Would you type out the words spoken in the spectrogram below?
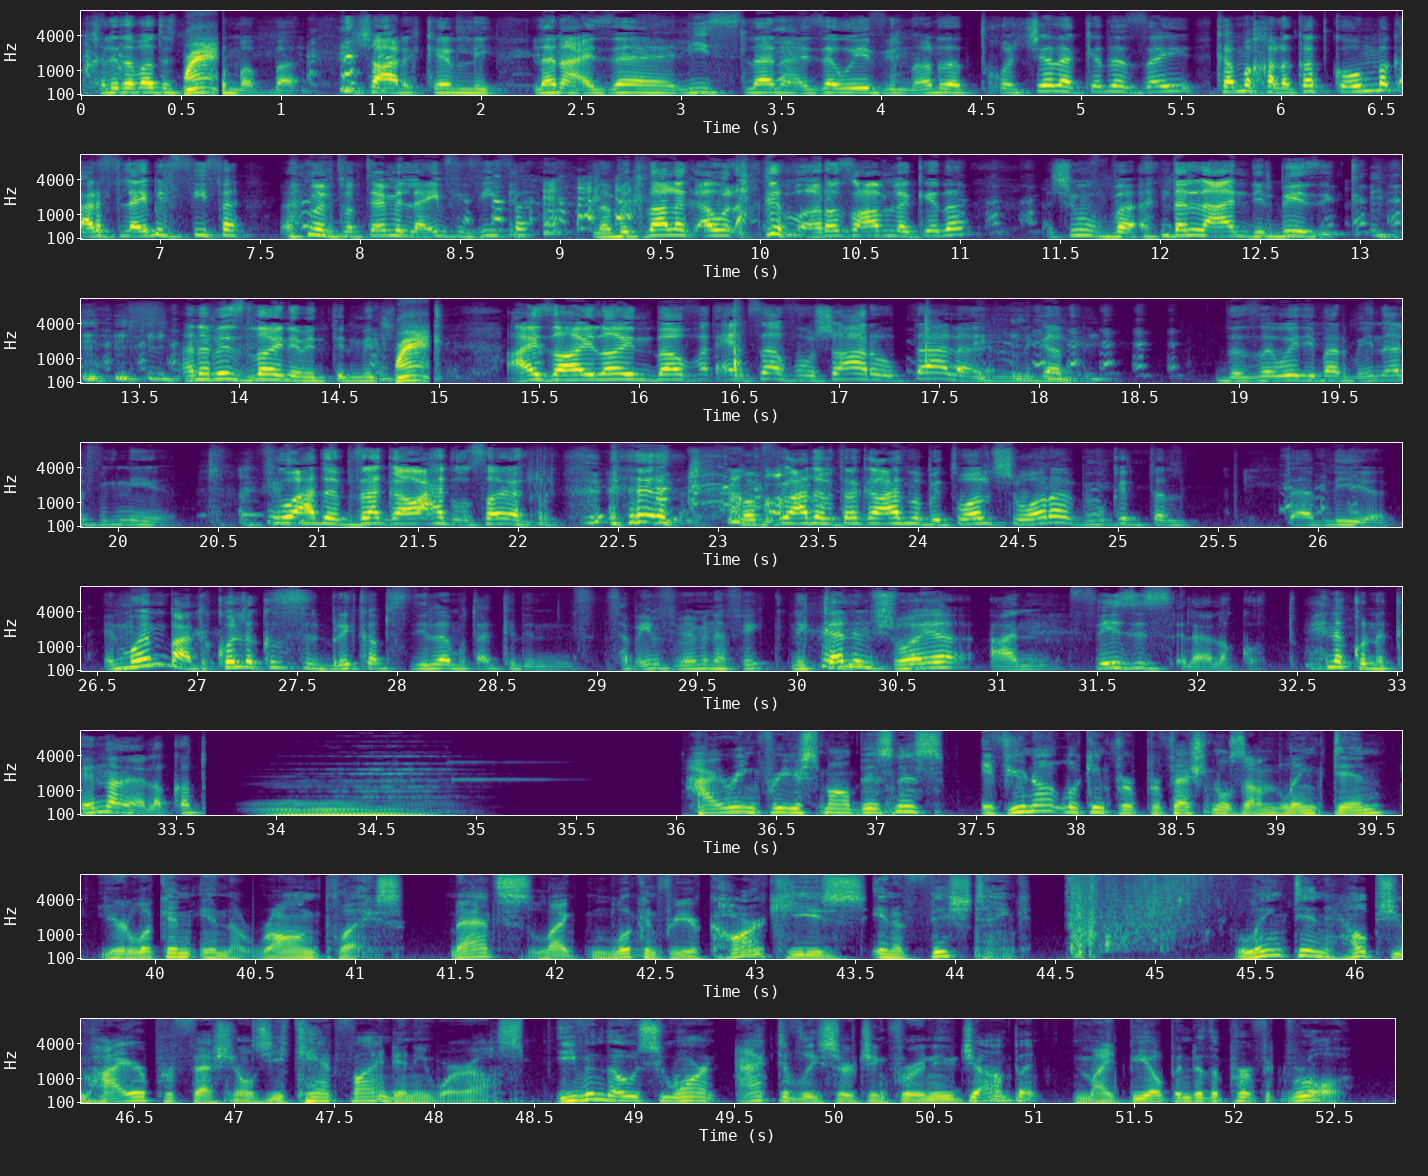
خليتها بقى تتمرمط بقى شعر كيرلي لا أنا عايزاه ليس لا أنا عايزاه ويفي النهارده. تخش لك كده زي كما خلقتك أمك عارف لعيب الفيفا؟ لما بتبقى بتعمل لعيب في فيفا؟ لما بيطلع لك أول حاجة بقى راسه عاملة كده شوف بقى ده اللي عندي ال basic. أنا base line يا بنت الميت عايزة high line بقى وفتحة سقف وشعر وبتاع لا اللي جنبي. ده زودي ب 40000 جنيه. في واحدة بترجع واحد قصير. وفي واحدة بترجع واحد ما بيطولش ورا ممكن يعني. المهم بعد كل قصص ال break ups دي اللي أنا متاكد ان 70% منها فيك نتكلم شوية عن phases العلاقات إحنا كنا اتكلمنا عن العلاقات Hiring for your small business? If you're not looking for professionals on LinkedIn, you're looking in the wrong place. That's like looking for your car keys in a fish tank. LinkedIn helps you hire professionals you can't find anywhere else, even those who aren't actively searching for a new job but might be open to the perfect role.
